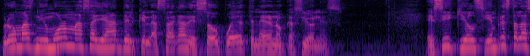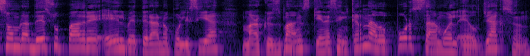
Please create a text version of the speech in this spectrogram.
bromas ni humor más allá del que la saga de Saw puede tener en ocasiones. Ezekiel siempre está a la sombra de su padre, el veterano policía Marcus Banks, quien es encarnado por Samuel L. Jackson,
